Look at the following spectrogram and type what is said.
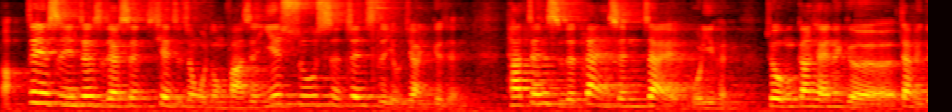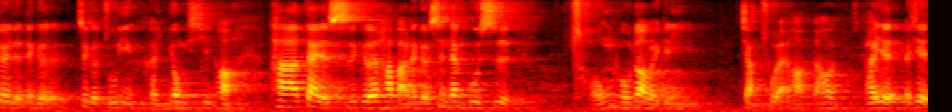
啊，这件事情真实在生现实生活中发生，耶稣是真实的有这样一个人。他真实的诞生在伯利恒，所以我们刚才那个赞美队的那个这个主领很用心哈，他带着诗歌，他把那个圣诞故事从头到尾给你讲出来哈，然后而且而且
